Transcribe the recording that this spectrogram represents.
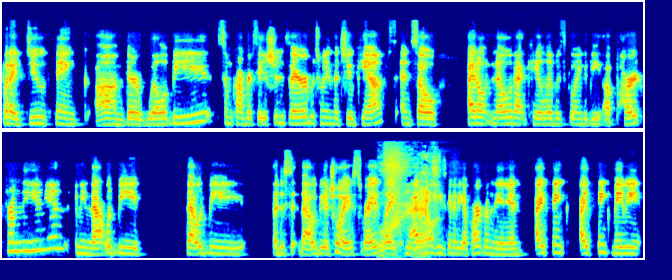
but i do think um, there will be some conversations there between the two camps and so I don't know that Caleb is going to be apart from the union. I mean, that would be that would be a that would be a choice, right? Like I don't yeah. know if he's going to be apart from the union. I think I think maybe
